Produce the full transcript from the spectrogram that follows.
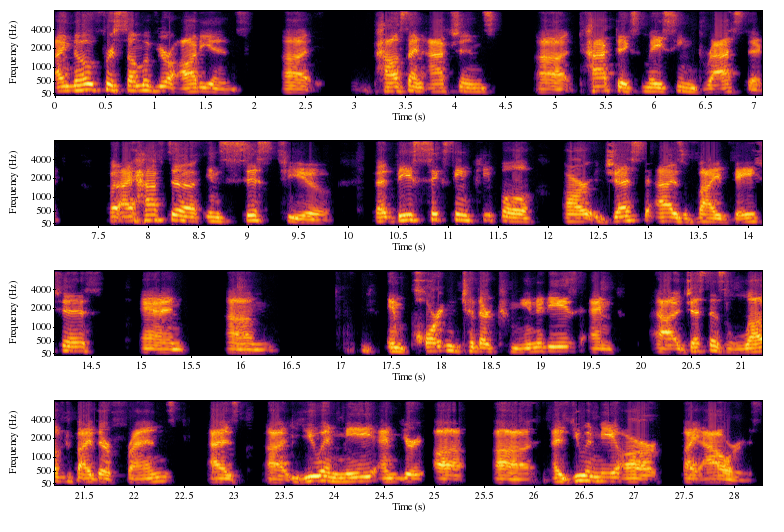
I know for some of your audience, uh, Palestine Action's uh, tactics may seem drastic, but I have to insist to you that these 16 people are just as vivacious and um, important to their communities and uh, just as loved by their friends as uh, you and me and your uh, uh as you and me are by ours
